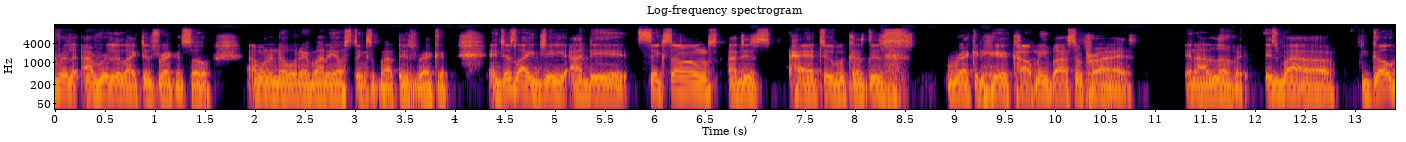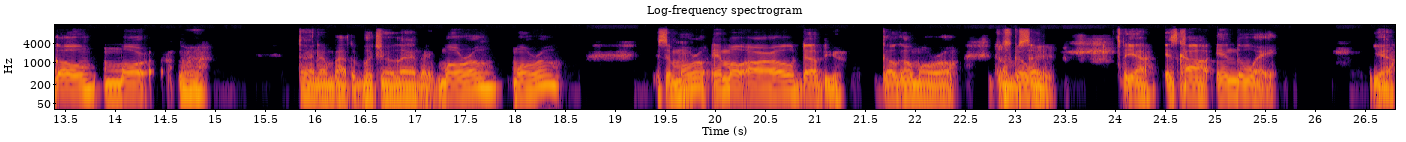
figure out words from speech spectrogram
I really, I really like this record. So I want to know what everybody else thinks about this record. And just like G, I did six songs. I just had to because this record here caught me by surprise. And I love it. It's by uh Go Go Moro. Dang, I'm about to butcher your last name. Moro? Moro? It's a Moro? M-O-R-O-W. Go Go Moro. Just go with it. Yeah, it's called In the Way. Yeah,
